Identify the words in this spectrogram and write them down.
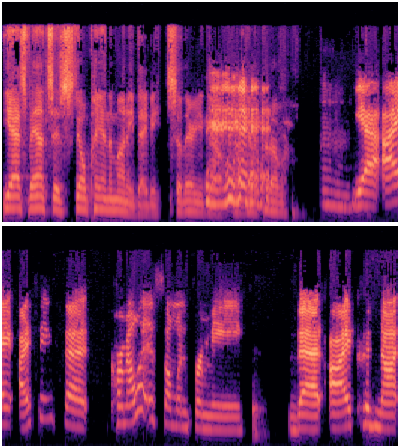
Yes, Vince is still paying the money, baby. So there you go. Mm-hmm. Yeah, I I think that Carmella is someone for me that I could not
